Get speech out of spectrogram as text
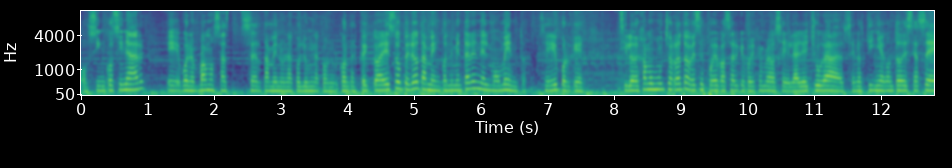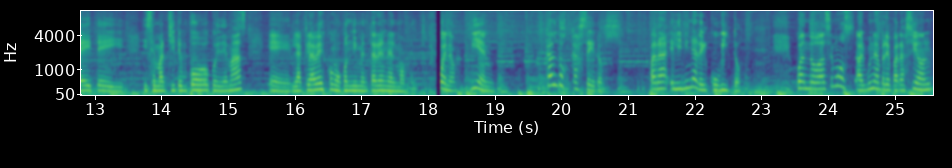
o sin cocinar. Eh, bueno, vamos a hacer también una columna con, respecto a eso, pero también condimentar en el momento, ¿sí? Porque si lo dejamos mucho rato, a veces puede pasar que, por ejemplo, no sé, la lechuga se nos tiña con todo ese aceite y, se marchite un poco y demás. Eh, la clave es como condimentar en el momento. Bueno, bien. Caldos caseros para eliminar el cubito. Cuando hacemos alguna preparación,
